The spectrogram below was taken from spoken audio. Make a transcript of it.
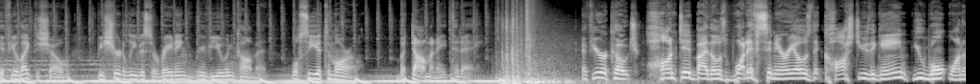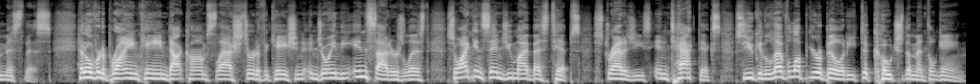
If you like the show, be sure to leave us a rating, review, and comment. We'll see you tomorrow, but dominate today. If you're a coach haunted by those what if scenarios that cost you the game, you won't want to miss this. Head over to briancain.com slash certification and join the insiders list so I can send you my best tips, strategies, and tactics so you can level up your ability to coach the mental game.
